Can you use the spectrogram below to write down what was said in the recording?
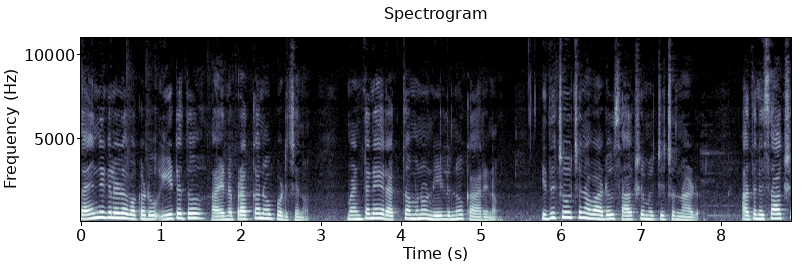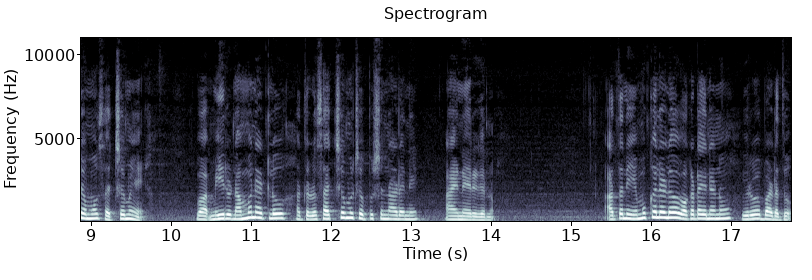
సైనికులలో ఒకడు ఈటతో ఆయన ప్రక్కను పొడిచెను. వెంటనే రక్తమును నీళ్ళును కారెను. ఇది చూచిన వాడు సాక్ష్యమిచ్చుచున్నాడు. అతని సాక్ష్యము సత్యమే. వా- మీరు నమ్మునట్లు అతడు సత్యము చెప్పుచున్నాడని ఆయన ఎరగను. అతని ఎముకలలో ఒకటైనను విరవబడదు.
